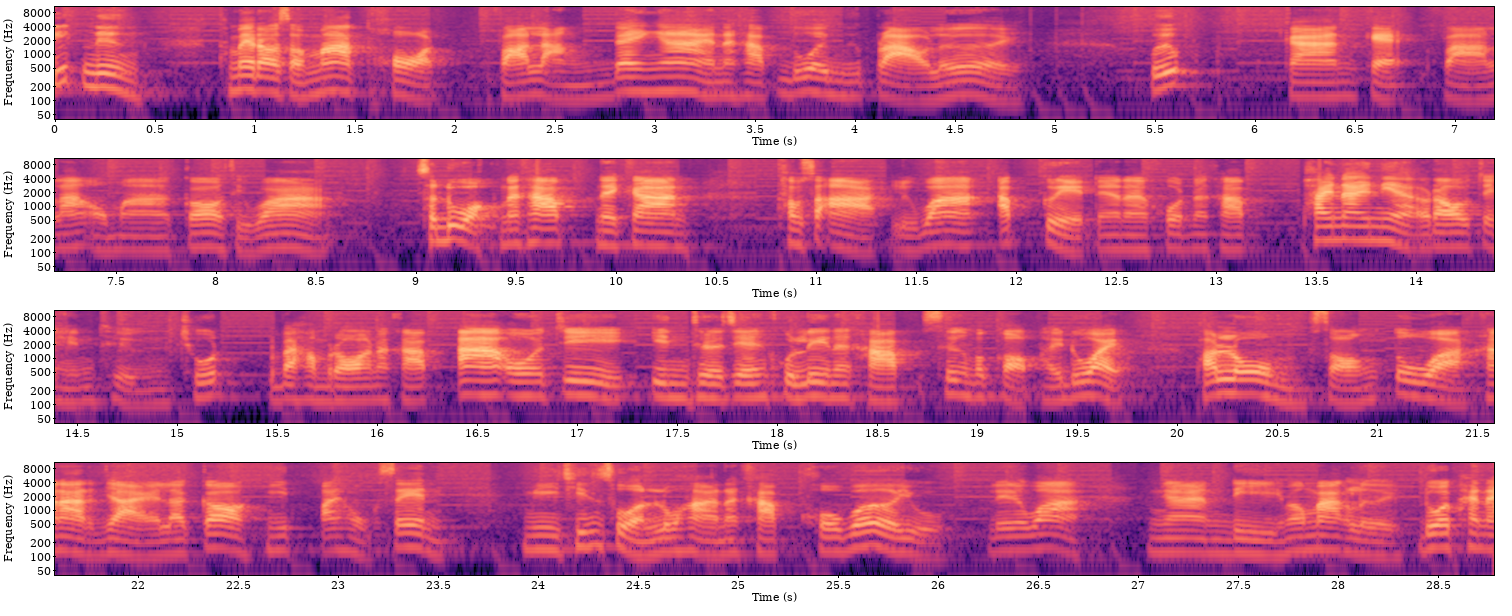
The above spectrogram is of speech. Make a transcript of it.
นิดนึงทำให้เราสามารถถอดฝาหลังได้ง่ายนะครับ ด้วยมือเปล่าเลยปุ๊บการแกะฝาล่างออกมาก็ถือว่าสะดวกนะครับในการทำสะอาดหรือว่าอัปเกรดในอนาคตนะครับ ภายในเนี่ยเราจะเห็นถึงชุดระบายความร้อนนะครับ ROG Intelligent Cooling นะครับ ซึ่งประกอบไปด้วยพัดลม 2 ตัวขนาดใหญ่ แล้วก็ฮีทไป 6 เส้น มีชิ้นส่วนโลหะนะครับ cover อยู่เรียกได้ว่างานดีมาก ๆ เลย โดยภายใน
